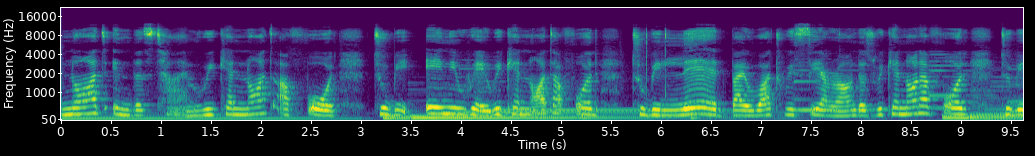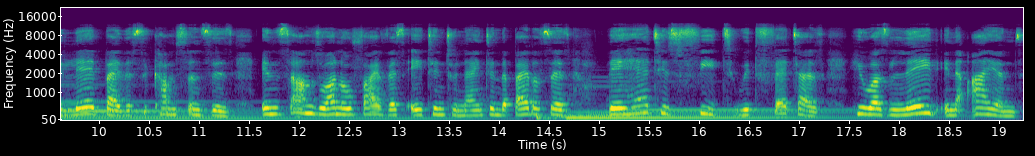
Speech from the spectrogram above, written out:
not in this time, we cannot afford to be anywhere. We cannot afford to be led by what we see around us. We cannot afford to be led by the circumstances. In Psalms 105, verse 18 to 19, the Bible says, they had his feet with fetters. He was laid in irons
